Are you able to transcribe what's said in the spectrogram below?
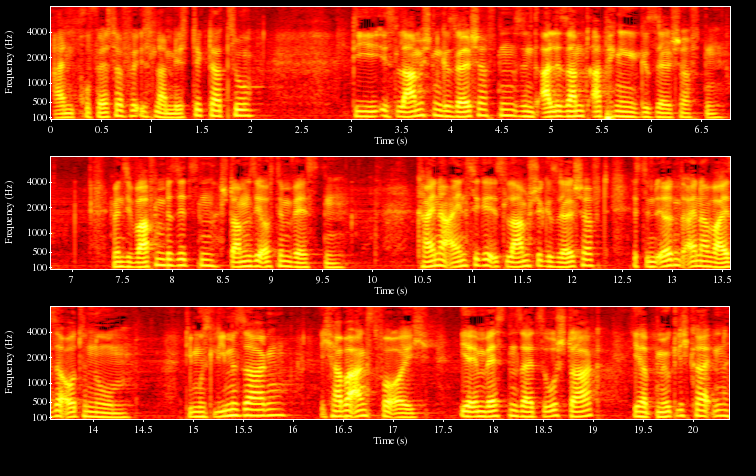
Ein Professor für Islamistik dazu Die islamischen Gesellschaften sind allesamt abhängige Gesellschaften. Wenn sie Waffen besitzen, stammen sie aus dem Westen. Keine einzige islamische Gesellschaft ist in irgendeiner Weise autonom. Die Muslime sagen, ich habe Angst vor euch, ihr im Westen seid so stark, ihr habt Möglichkeiten,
